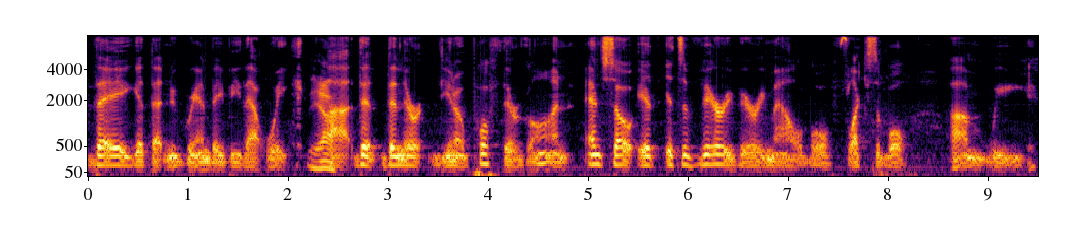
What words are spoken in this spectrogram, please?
they get that new grandbaby that week. Yeah. Uh, then then they're you know poof they're gone, and so it, it's a very very malleable, flexible. Um, we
